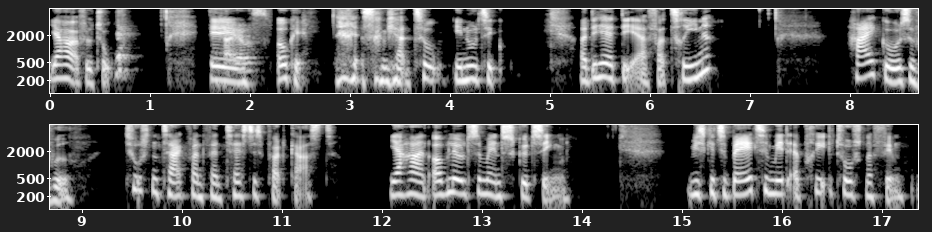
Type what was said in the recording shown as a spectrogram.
jeg har i hvert fald to. Ja, det har jeg øh, også. Okay, så vi har to endnu til Og det her, det er fra Trine. Hej gåsehud. Tusind tak for en fantastisk podcast. Jeg har en oplevelse med en skytsengel. Vi skal tilbage til midt april 2015.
